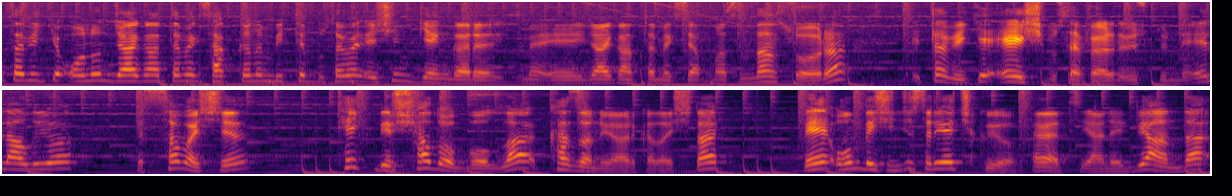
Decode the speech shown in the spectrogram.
tabii ki onun Gigantamax hakkının bitip bu sefer eşin Gengar'ı e, Gigantamax yapmasından sonra e, tabii ki eş bu sefer de üstünlüğü ele alıyor ve savaşı tek bir Shadow Ball'la kazanıyor arkadaşlar. Ve 15. sıraya çıkıyor. Evet yani bir anda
